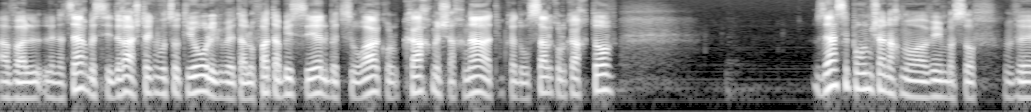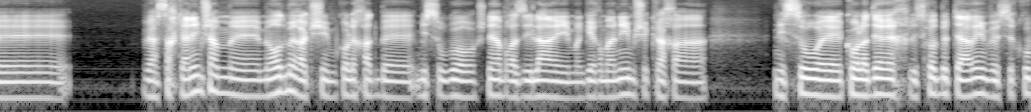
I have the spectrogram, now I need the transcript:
אבל לנצח בסדרה שתי קבוצות יורוליג ואת אלופת ה-BCL בצורה כל כך משכנעת, עם כדורסל כל כך טוב, זה הסיפורים שאנחנו אוהבים בסוף. ו... והשחקנים שם אה, מאוד מרגשים, כל אחד מסוגו, שני הברזילאים, הגרמנים שככה ניסו אה, כל הדרך לזכות בתארים ושיחקו,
